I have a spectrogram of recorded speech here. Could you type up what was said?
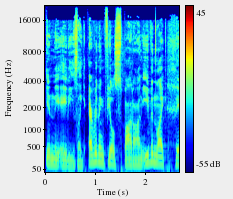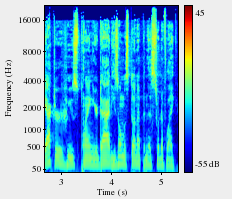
in the 80s. Like everything feels spot on. Even like the actor who's playing your dad, he's almost done up in this sort of like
